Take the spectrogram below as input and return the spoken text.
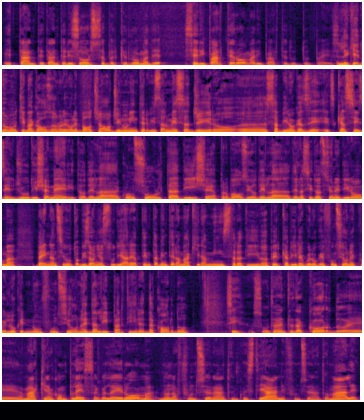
e tante tante risorse perché Roma de- se riparte Roma riparte tutto il paese. Le chiedo un'ultima cosa, onorevole Boccia. Oggi in un'intervista al Messaggero eh, Sabino Cassese, il giudice emerito della consulta, dice a proposito della, della, situazione di Roma, beh innanzitutto bisogna studiare attentamente la macchina amministrativa per capire quello che funziona e quello che non funziona e da lì partire, d'accordo? Sì, assolutamente d'accordo. È la macchina complessa, quella di Roma, non ha funzionato in questi anni, ha funzionato male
